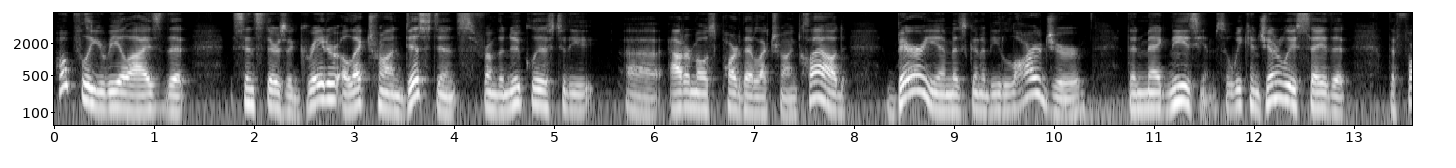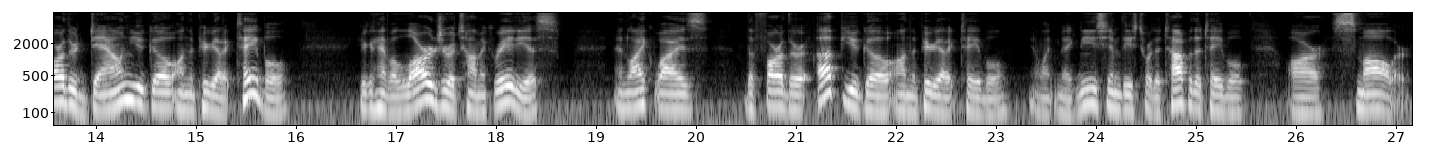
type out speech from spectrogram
Hopefully you realize that since there's a greater electron distance from the nucleus to the uh, outermost part of that electron cloud, barium is going to be larger than magnesium. So we can generally say that the farther down you go on the periodic table, you're going to have a larger atomic radius, and likewise, the farther up you go on the periodic table, you know, like magnesium, these toward the top of the table are smaller.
